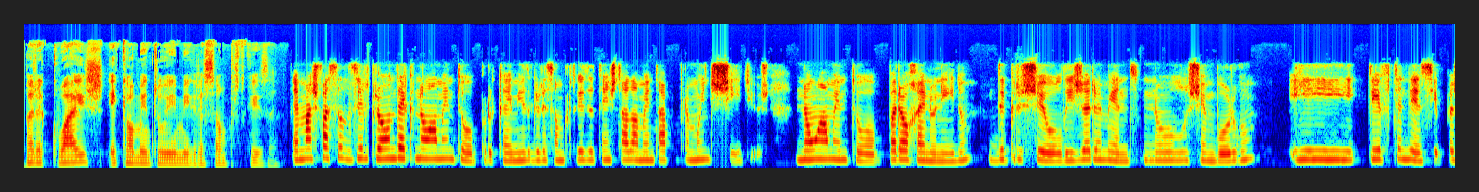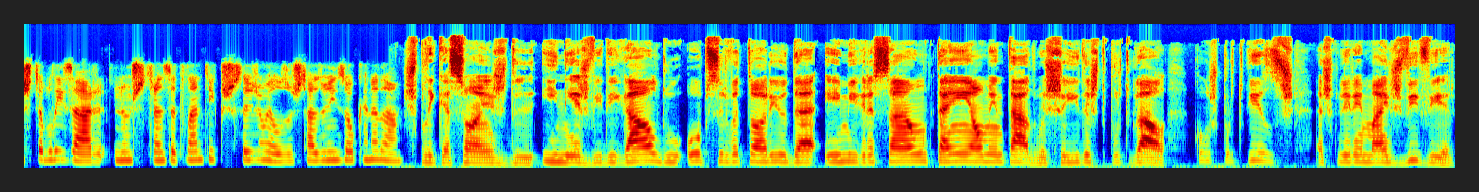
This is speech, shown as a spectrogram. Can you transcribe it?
Para quais é que aumentou a imigração portuguesa? É mais fácil dizer para onde é que não aumentou, porque a imigração portuguesa tem estado a aumentar para muitos sítios. Não aumentou para o Reino Unido, decresceu ligeiramente no Luxemburgo e teve tendência para estabilizar nos transatlânticos, sejam eles os Estados Unidos ou o Canadá. Explicações de Inês Vidigal, do Observatório da Imigração, têm aumentado as saídas de Portugal, com os portugueses a escolherem mais viver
